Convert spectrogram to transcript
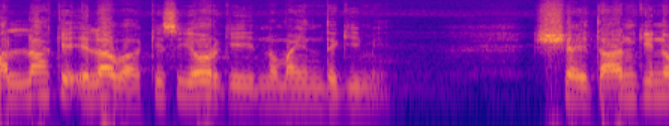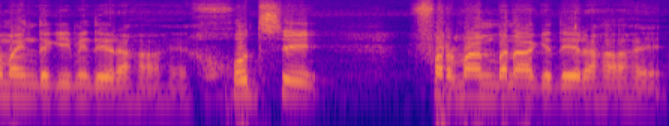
अल्लाह के अलावा किसी और की नुमाइंदगी में। शैतान की नुमाइंदगी में दे रहा है, खुद से फरमान बना के दे रहा है,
